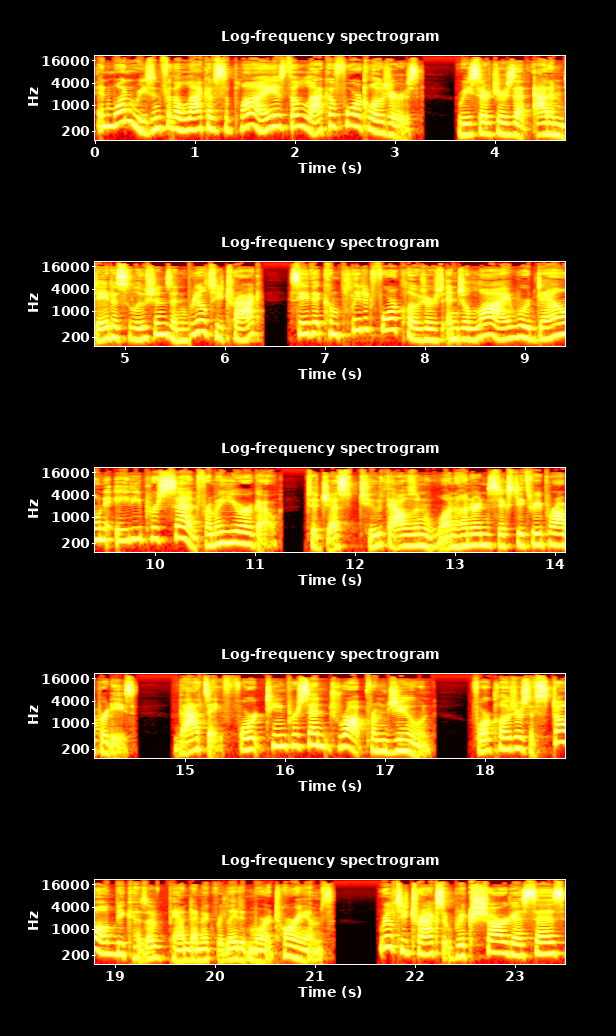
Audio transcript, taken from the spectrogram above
And one reason for the lack of supply is the lack of foreclosures. Researchers at ATTOM Data Solutions and RealtyTrac say that completed foreclosures in July were down 80% from a year ago to just 2,163 properties. That's a 14% drop from June. Foreclosures have stalled because of pandemic related moratoriums. RealtyTrac's Rick Sharga says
